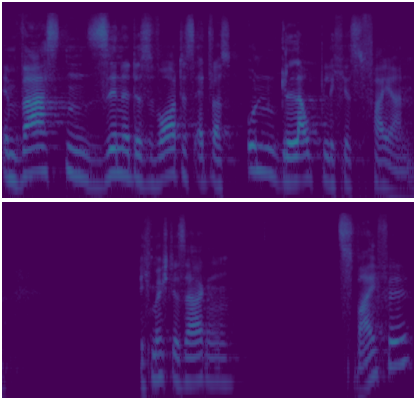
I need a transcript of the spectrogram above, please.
im wahrsten Sinne des Wortes etwas Unglaubliches feiern, ich möchte sagen, Zweifel,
